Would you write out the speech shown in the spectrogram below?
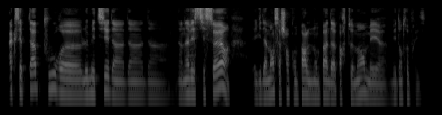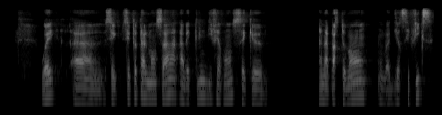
acceptable pour le métier d'un investisseur? Évidemment, sachant qu'on parle non pas d'appartement, mais, mais d'entreprise. Oui, c'est totalement ça, avec une différence, c'est que un appartement, on va dire, c'est fixe.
